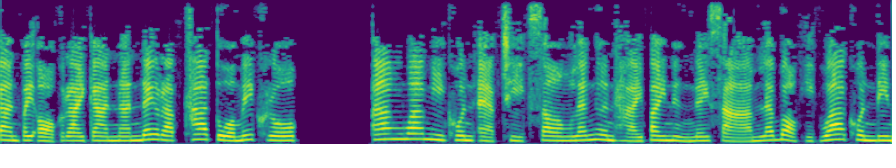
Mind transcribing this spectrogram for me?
การไปออกรายการนั้นได้รับค่าตัวไม่ครบ อ้างว่ามีคนแอบฉีกซองและเงินหายไปหนึ่งในสามและบอกอีกว่าคนดิน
